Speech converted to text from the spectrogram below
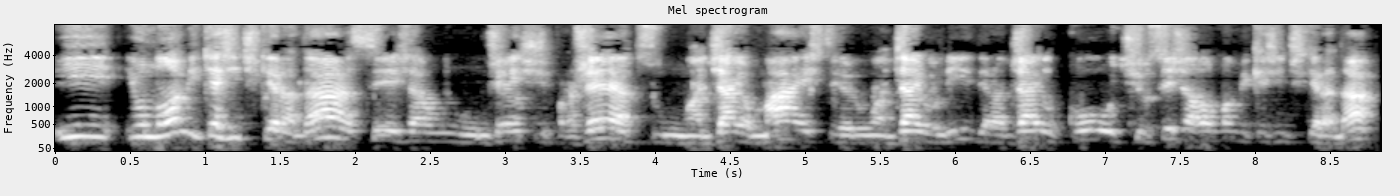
E, e, o nome que a gente queira dar, seja um gerente de projetos, um Agile Master, um Agile Leader, Agile Coach, ou seja lá o nome que a gente queira dar,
